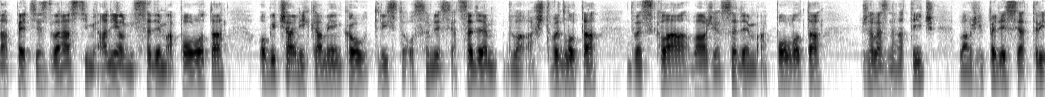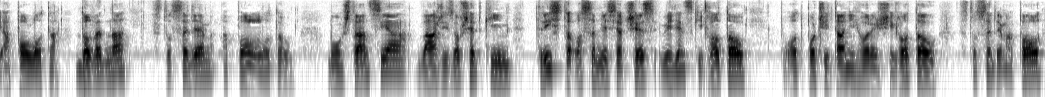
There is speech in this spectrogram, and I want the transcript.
na 5 s 12 anielmi 7,5 lota, obyčajných kamienkov 387, 2 až 4 lota, dve sklá vážia 7,5 lota, železná tyč váži 53,5 lota, dovedna 107,5 lotov. Monštrancia váži so všetkým 386 viedenských lotov, po odpočítaní horejších lotov 107,5,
